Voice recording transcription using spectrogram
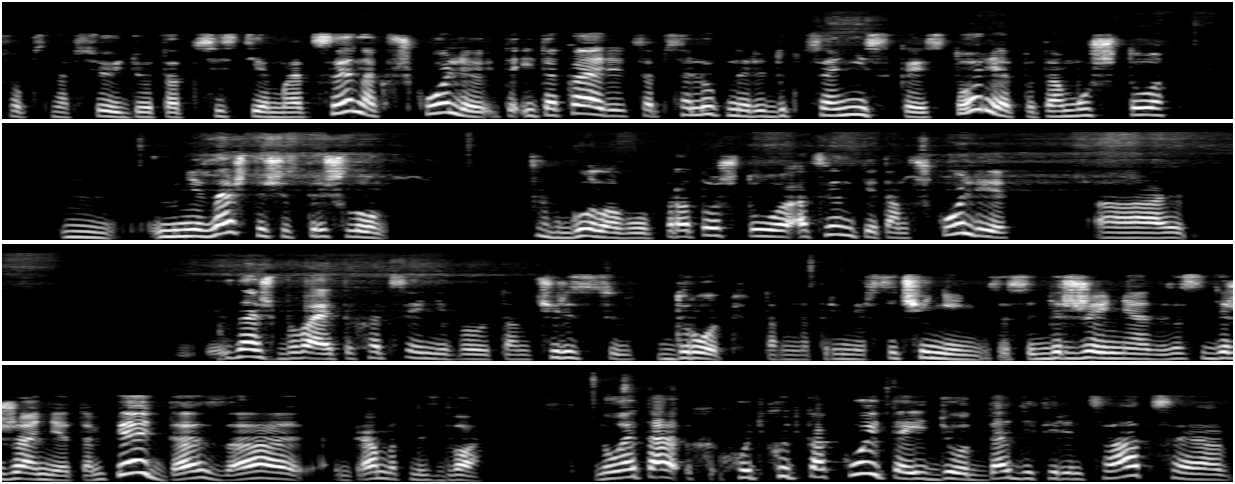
собственно, все идет от системы оценок в школе. И такая абсолютно редукционистская история, потому что мне, знаешь, что сейчас пришло в голову? Про то, что оценки там в школе, а, знаешь, бывает, их оценивают там через дробь, там, например, сочинение за содержание, за содержание там 5, да, за грамотность 2. Но это хоть, хоть какой-то идет, да, дифференциация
